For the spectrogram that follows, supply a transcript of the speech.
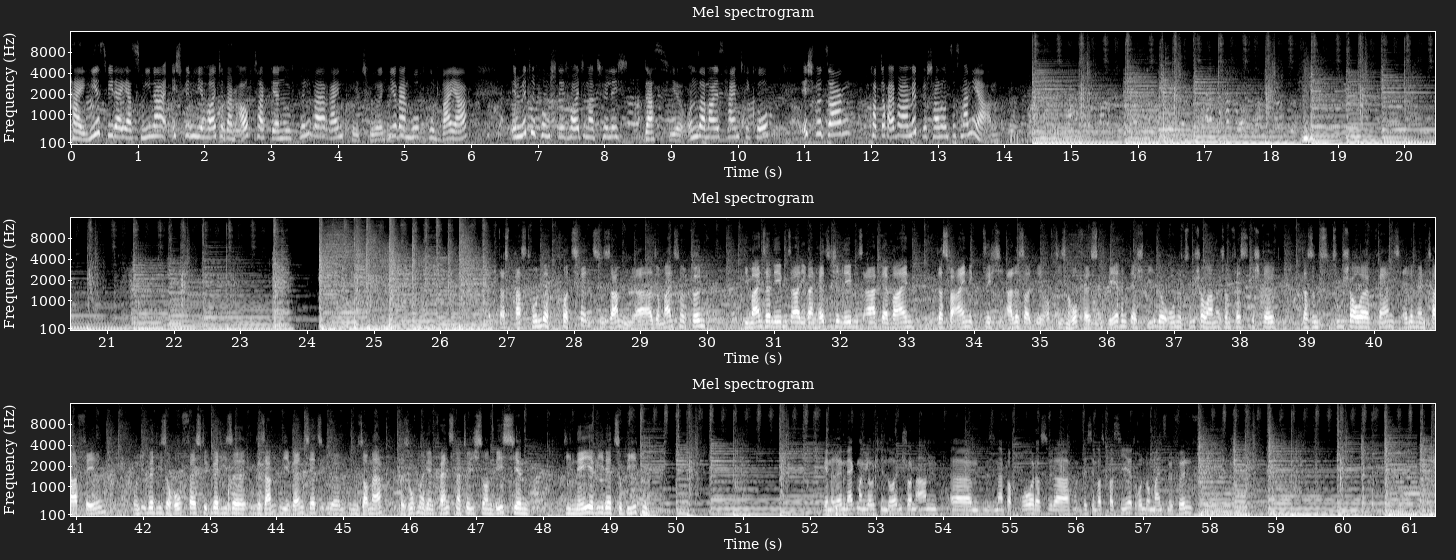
Hi, hier ist wieder Jasmina. Ich bin hier heute beim Auftakt der 05er Rheinkultur, hier beim Hofgut Weiher. Im Mittelpunkt steht heute natürlich das hier, unser neues Heimtrikot. Ich würde sagen, kommt doch einfach mal mit, wir schauen uns das mal näher an. Das passt 100% zusammen. Ja. Also Mainz 05, die Mainzer Lebensart, die rein hessische Lebensart, der Wein, das vereinigt sich alles auf diesen Hoffesten. Während der Spiele ohne Zuschauer haben wir schon festgestellt, dass uns Zuschauer, Fans elementar fehlen. Und über diese Hoffeste, über diese gesamten Events jetzt äh, im Sommer versuchen wir den Fans natürlich so ein bisschen die Nähe wieder zu bieten. Generell merkt man, glaube ich, den Leuten schon an. Ähm, wir sind einfach froh, dass wieder ein bisschen was passiert rund um Mainz 05.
